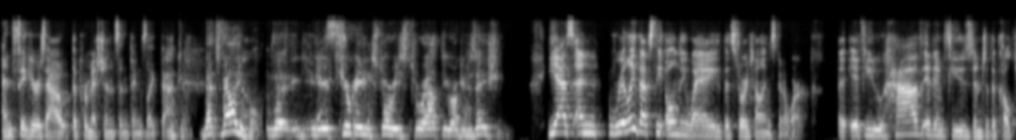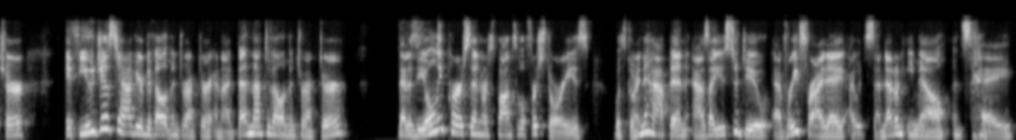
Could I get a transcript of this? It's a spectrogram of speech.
and figures out the permissions and things like that Okay, that's valuable. The, you're Yes. curating stories throughout the organization. Yes. And really, that's the only way that storytelling is going to work. If you have it infused into the culture, if you just have your development director, and I've been that development director, that is the only person responsible for stories. What's going to happen, as I used to do every Friday, I would send out an email and say,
